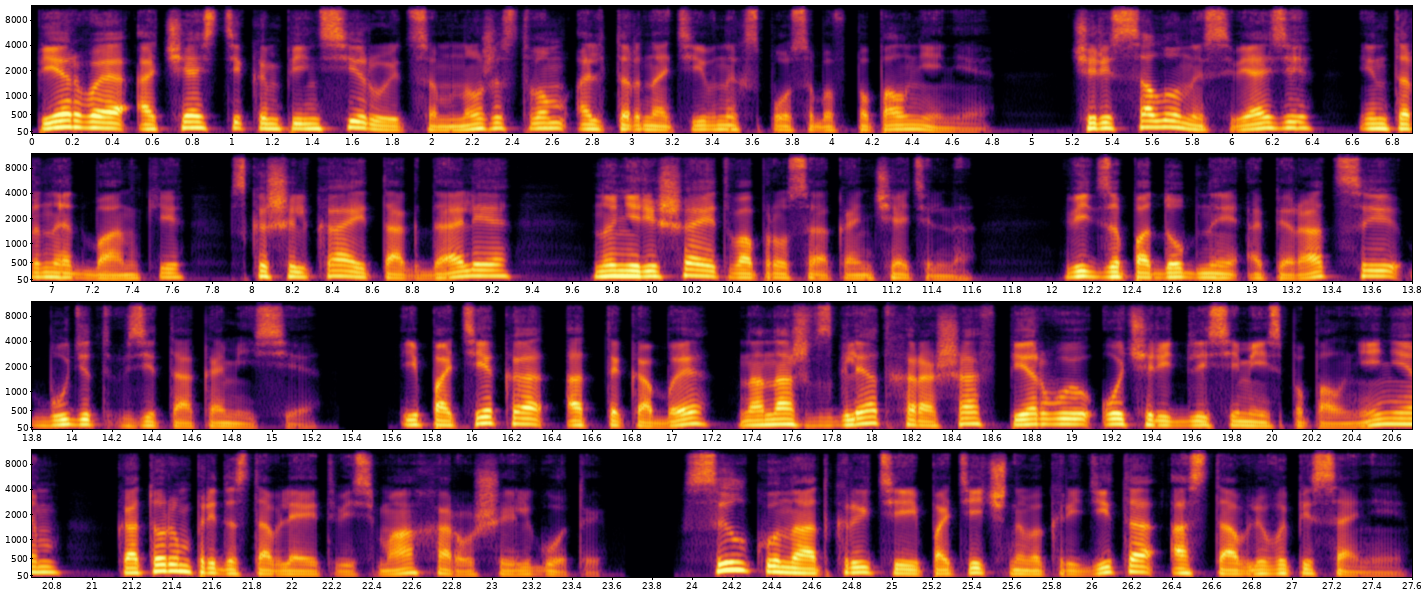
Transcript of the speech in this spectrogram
Первая отчасти компенсируется множеством альтернативных способов пополнения через салоны связи, интернет-банки, с кошелька и так далее, но не решает вопроса окончательно, ведь за подобные операции будет взята комиссия. Ипотека от ТКБ, на наш взгляд, хороша в первую очередь для семей с пополнением, которым предоставляет весьма хорошие льготы. Ссылку на открытие ипотечного кредита оставлю в описании.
